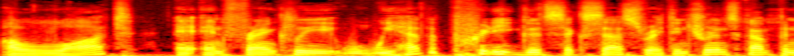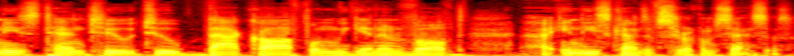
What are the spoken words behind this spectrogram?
a lot and, and, frankly we have a pretty good success rate insurance companies tend to to back off when we get involved uh, in these kinds of circumstances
